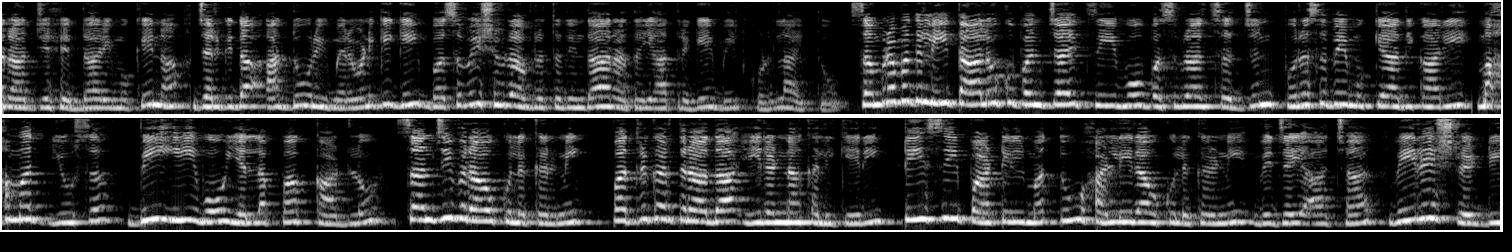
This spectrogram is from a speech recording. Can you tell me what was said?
ರಾಜ್ಯ ಹೆದ್ದಾರಿ ಮುಖೇನ ಜರುಗಿದ ಅದ್ದೂರಿ ಮೆರವಣಿಗೆಗೆ ಬಸವೇಶ್ವರ ವೃತ್ತದಿಂದ ರಥಯಾತ್ರೆಗೆ ಬೀಳ್ಕೊಡಲಾಯಿತು. ಸಂಭ್ರಮದಲ್ಲಿ ತಾಲೂಕು ಪಂಚಾಯತ್ ಸಿಇಒ ಬಸವರಾಜ್ ಸಜ್ಜನ್ ಪುರಸಭೆ ಮುಖ್ಯಾಧಿಕಾರಿ ಮಹಮ್ಮದ್ ಯೂಸಫ್, ಬಿಇಒ ಯಲ್ಲಪ್ಪ ಕಾಡ್ಲೋರ್, ಸಂಜೀವರಾವ್ ಕುಲಕರ್ಣಿ, ಪತ್ರಕರ್ತರಾದ ಈರಣ್ಣ ಕಲಿಕೇರಿ ಟಿಸಿ ಪಾಟೀಲ್ ಮತ್ತು ಹಳ್ಳಿರಾವ್ ಕುಲಕರ್ಣಿ, ವಿಜಯ್ ಆಚಾರ್, ವೀರೇಶ್ ರೆಡ್ಡಿ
